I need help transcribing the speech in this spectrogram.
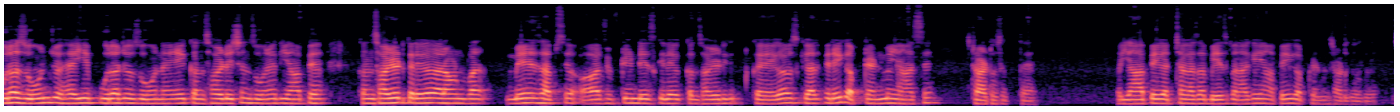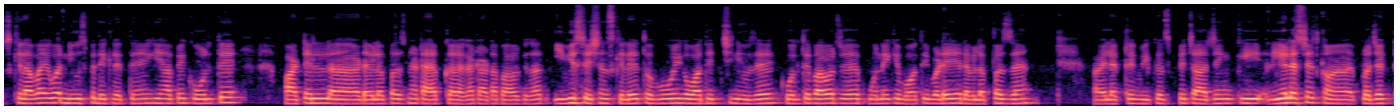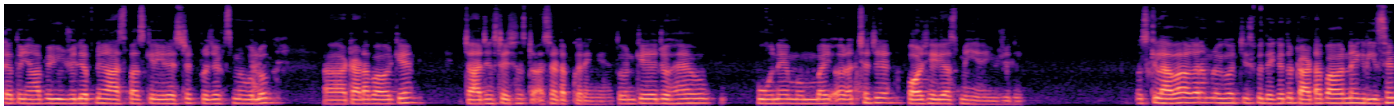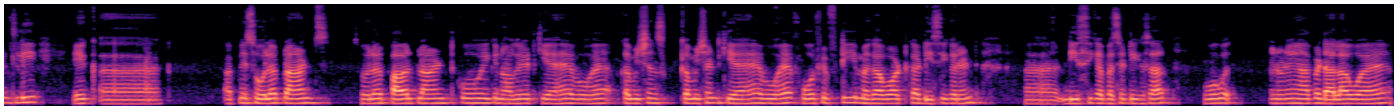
पूरा जोन जो है, ये पूरा जो जोन है एक कंसोलिडेशन जोन है तो यहाँ पे कंसोलिडेट करेगा अराउंड मेरे हिसाब से और फिफ्टीन डेज़ के लिए कंसोलिडेट करेगा, उसके बाद फिर एक अपटेंड में यहाँ से स्टार्ट हो सकता है। और यहाँ पे एक अच्छा खासा बेस बना के यहाँ पे एक अप ट्रेंड में स्टार्ट हो सकता है उसके अलावा एक बार न्यूज़ पे देख लेते हैं कि यहाँ पे कोलते पाटिल डेवलपर्स ने टाइप कर रखा है टाटा पावर के साथ ईवी स्टेशन के लिए तो वो एक बहुत ही अच्छी न्यूज़ है। कोलते पावर जो है, पुणे के बहुत ही बड़े डेवलपर्स हैं। इलेक्ट्रिक व्हीकल्स पे चार्जिंग की रियल एस्टेट प्रोजेक्ट है तो यहाँ पे यूजुअली अपने आसपास के रियल एस्टेट प्रोजेक्ट्स में वो लोग टाटा पावर के चार्जिंग स्टेशन सेटअप करेंगे। तो उनके जो है वो पुणे मुंबई और अच्छे अच्छे पॉश एरियाज़ में ही है यूजुअली उसके अलावा अगर हम लोग और चीज़ पे देखें तो टाटा पावर ने एक रिसेंटली एक आ, अपने solar plants solar power plant को एक इनाग्रेट किया है वो है कमीशन कमीशन किया है वो है 450 मेगावाट का डीसी करंट डीसी कैपेसिटी के साथ। वो इन्होंने यहाँ पे डाला हुआ है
